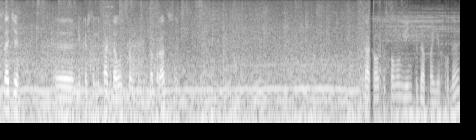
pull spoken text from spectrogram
Кстати, э, мне кажется, мы так до острова можем добраться. Так, а вот тут, по-моему, я не туда поехал, да?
